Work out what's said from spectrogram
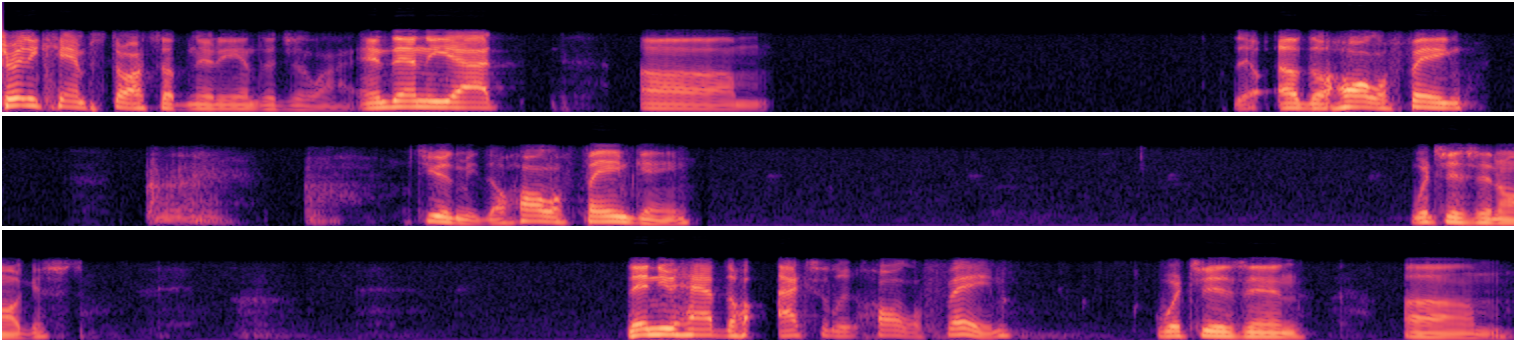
training camp starts up near the end of July, and then you got um, the uh, the Hall of Fame. excuse me, the Hall of Fame game, which is in August. Then you have the actually Hall of Fame, which is in um,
